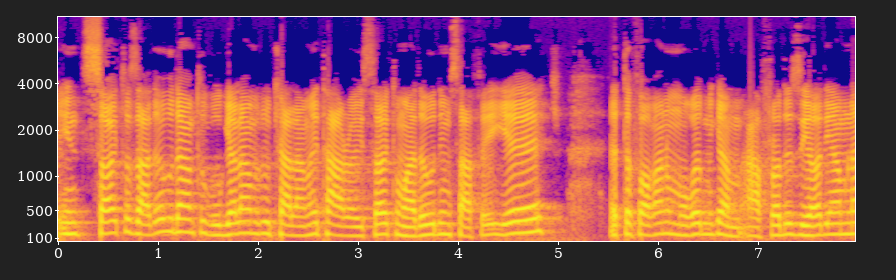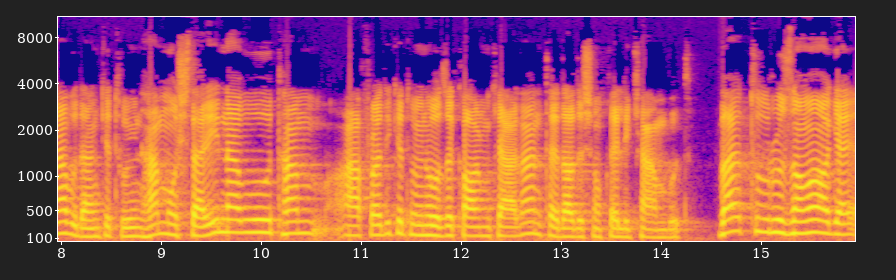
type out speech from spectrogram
این سایت رو زده بودم تو گوگل هم رو کلمه طراحی سایت اومده بودیم صفحه یک. اتفاقا اون موقع میگم افراد زیادی هم نبودن که تو این هم مشتری نبود هم افرادی که تو این حوزه کار می‌کردن تعدادشون خیلی کم بود. و تو روزنامه آگه...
